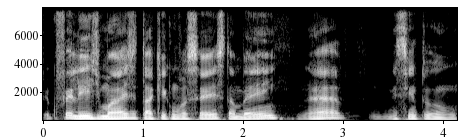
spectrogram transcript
Fico feliz demais de estar aqui com vocês também, né? Me sinto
